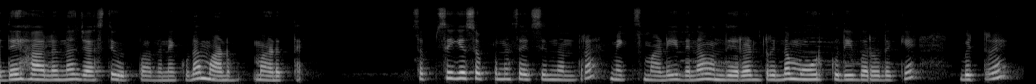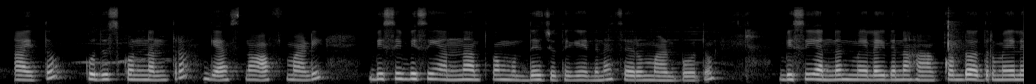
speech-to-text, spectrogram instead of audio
ಎದೆ ಹಾಲನ್ನು ಜಾಸ್ತಿ ಉತ್ಪಾದನೆ ಕೂಡ ಮಾಡಿ, ಮಾಡುತ್ತೆ. ಸಬ್ಸಿಗೆ ಸೊಪ್ಪನ್ನು ಸೇರಿಸಿದ ನಂತರ ಮಿಕ್ಸ್ ಮಾಡಿ ಇದನ್ನು ಒಂದು ಎರಡರಿಂದ ಮೂರು ಕುದಿ ಬರೋದಕ್ಕೆ ಬಿಟ್ಟರೆ ಆಯಿತು. ಕುದಿಸ್ಕೊಂಡ ನಂತರ ಗ್ಯಾಸ್ನ ಆಫ್ ಮಾಡಿ ಬಿಸಿ ಬಿಸಿ ಅನ್ನ ಅಥವಾ ಮುದ್ದೆ ಜೊತೆಗೆ ಇದನ್ನು ಸರ್ವ್ ಮಾಡ್ಬೋದು. ಬಿಸಿ ಅನ್ನದ ಮೇಲೆ ಇದನ್ನು ಹಾಕ್ಕೊಂಡು ಅದ್ರ ಮೇಲೆ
